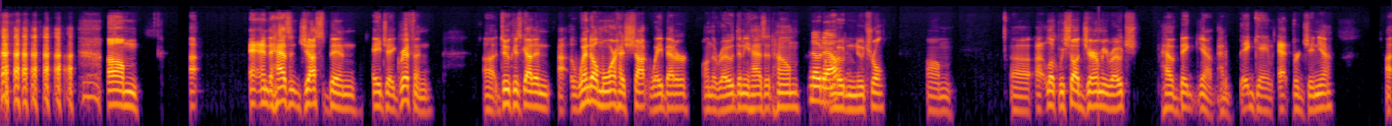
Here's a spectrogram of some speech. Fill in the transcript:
um, uh, and it hasn't just been AJ Griffin. Uh, Duke has got an uh, Wendell Moore has shot way better on the road than he has at home. No doubt. Road and neutral. Um, uh, uh, look, we saw Jeremy Roach have a big, you know, had a big game at Virginia. I,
